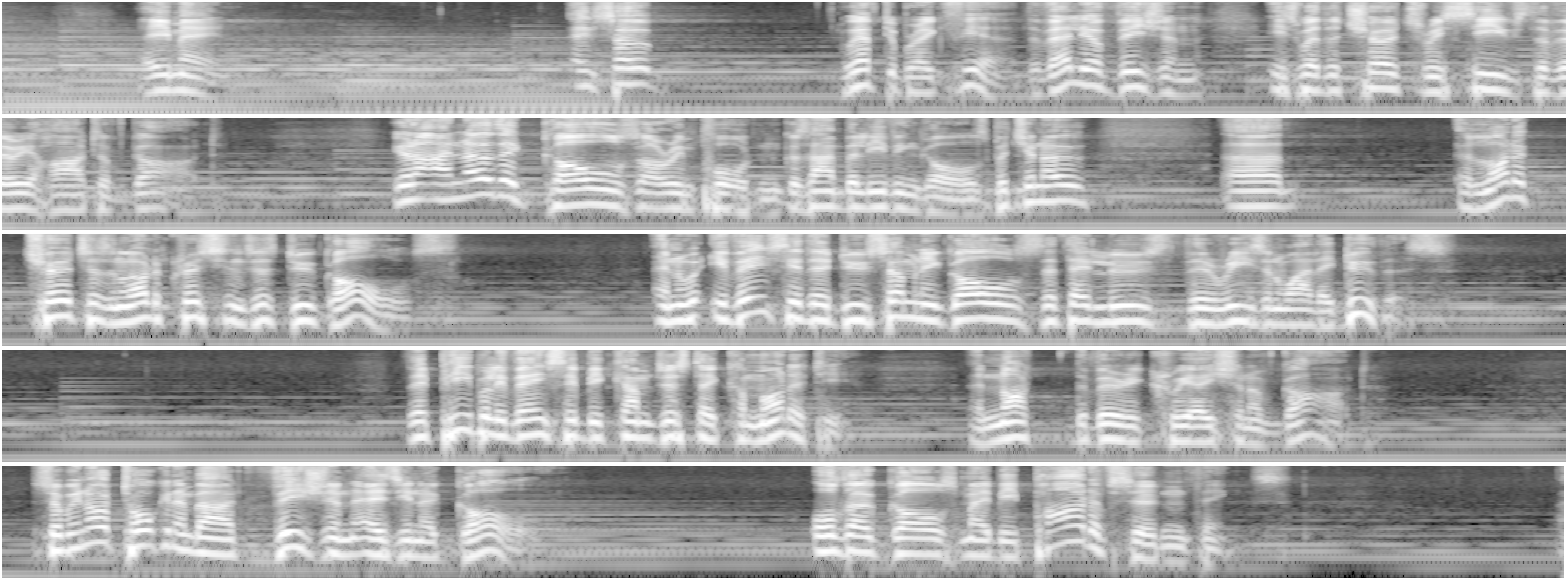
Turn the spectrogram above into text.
Amen. And so we have to break fear. The valley of vision is where the church receives the very heart of God. You know, I know that goals are important because I believe in goals, but you know, uh, a lot of churches and a lot of Christians just do goals. And eventually they do so many goals that they lose the reason why they do this. That people eventually become just a commodity and not the very creation of God. So we're not talking about vision as in a goal, although goals may be part of certain things.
